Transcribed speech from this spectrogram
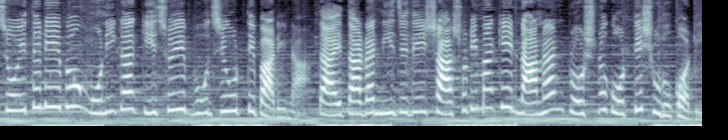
চৈতালি এবং মনিকা কিছুই বুঝে উঠতে পারে না। তাই তারা নিজেদের শাশুড়ি মাকে নানান প্রশ্ন করতে শুরু করে।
